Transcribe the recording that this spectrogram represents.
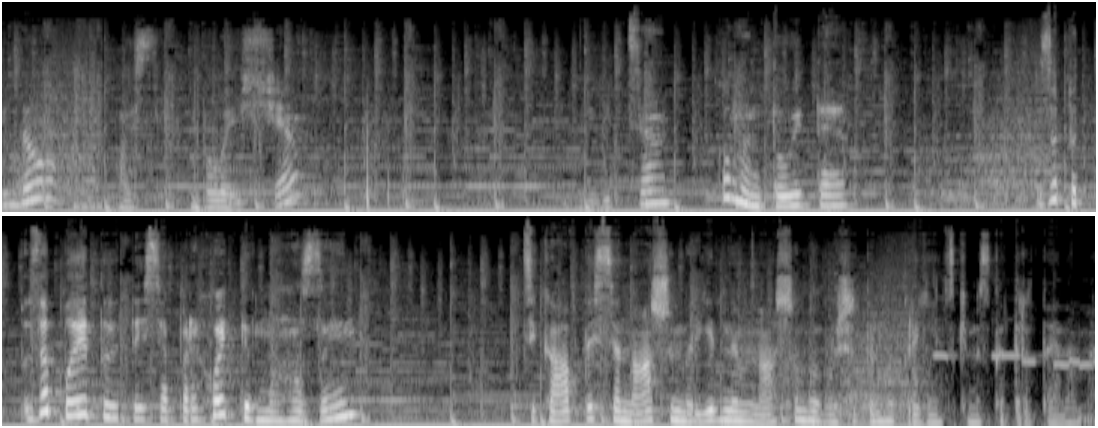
відео. Ось ближче. Дивіться, коментуйте, запитуйтеся, переходьте в магазин, цікавтеся нашим рідним, нашими вишитими українськими скатертинами.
